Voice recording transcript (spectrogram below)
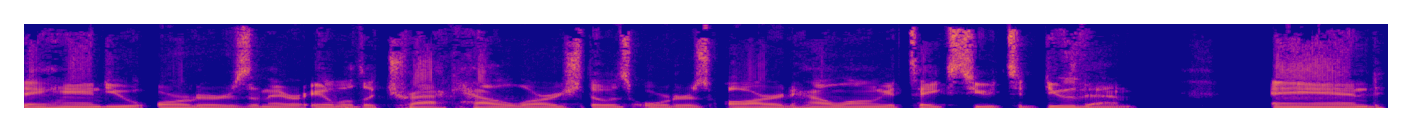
they hand you orders and they're able to track how large those orders are and how long it takes you to do them. And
